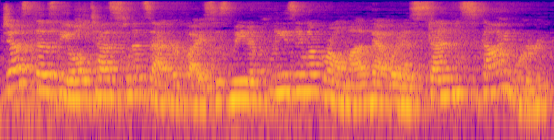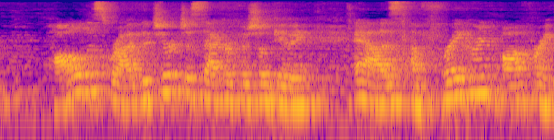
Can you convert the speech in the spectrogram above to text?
just as the Old Testament sacrifices made a pleasing aroma that would ascend skyward. Paul described the church's sacrificial giving as a fragrant offering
